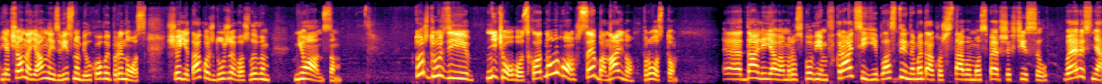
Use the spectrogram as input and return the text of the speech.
Якщо наявний, звісно, білковий принос, що є також дуже важливим нюансом. Тож, друзі, нічого складного, все банально просто. Е, Далі я вам розповім вкратці. Її пластини ми також ставимо з перших чисел вересня.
